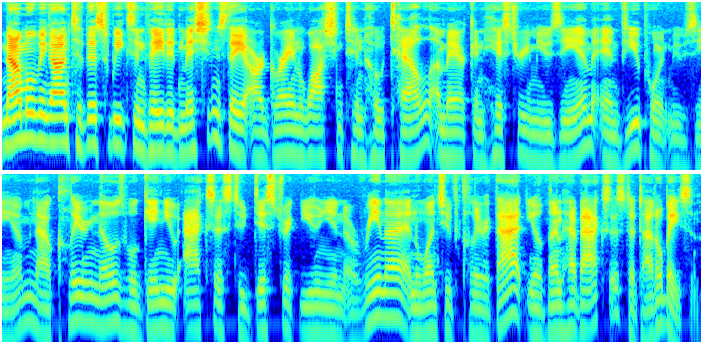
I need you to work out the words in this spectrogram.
Now, moving on to this week's invaded missions, they are Grand Washington Hotel, American History Museum, and Viewpoint Museum. Now, clearing those will gain you access to District Union Arena, and once you've cleared that, you'll then have access to Tidal Basin.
